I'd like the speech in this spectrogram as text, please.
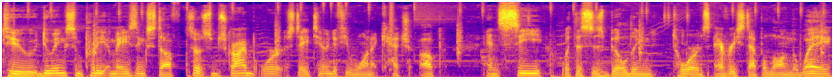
to doing some pretty amazing stuff. So subscribe or stay tuned if you want to catch up and see what this is building towards every step along the way.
